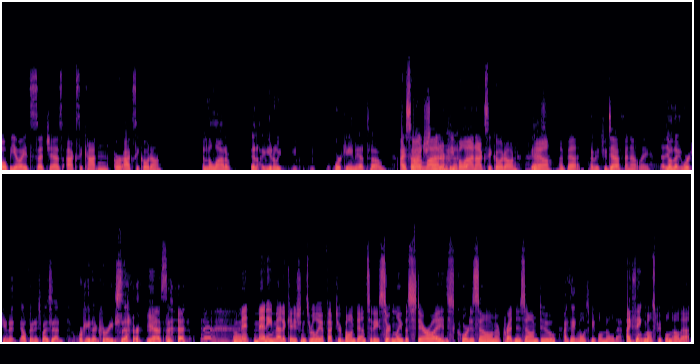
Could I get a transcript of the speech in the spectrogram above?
opioids such as Oxycontin or oxycodone. And a lot of, and uh, you know, working at, um, I saw a lot Center. of people on oxycodone. yes, Yeah, I bet. I bet you did. Definitely. So they working at, I'll finish by saying, working at Courage Center. Yes. Ma- many medications really affect your bone density. Certainly the steroids, cortisone or prednisone do. I think most people know that. I think most people know that.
